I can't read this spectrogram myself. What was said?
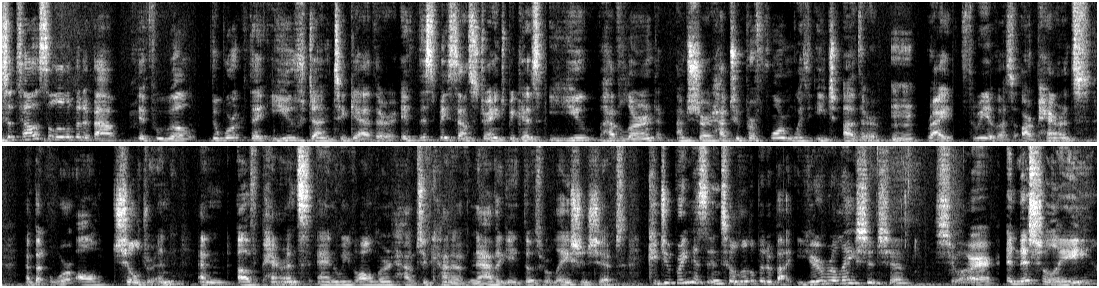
So tell us a little bit about, if we will, the work that you've done together. If this may sound strange because you have learned, I'm sure, how to perform with each other, mm-hmm. right? Three of us are parents, but we're all children and of parents, and we've all learned how to kind of navigate those relationships. Could you bring us into a little bit about your relationship? Sure. Initially,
